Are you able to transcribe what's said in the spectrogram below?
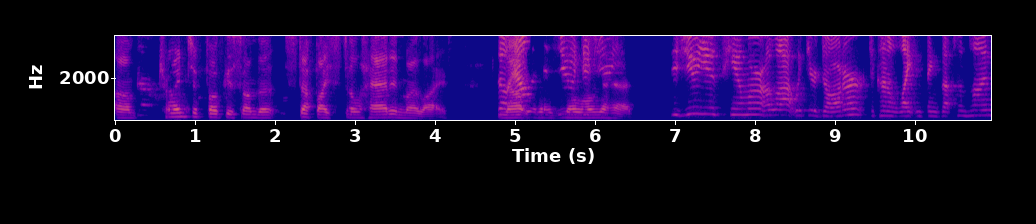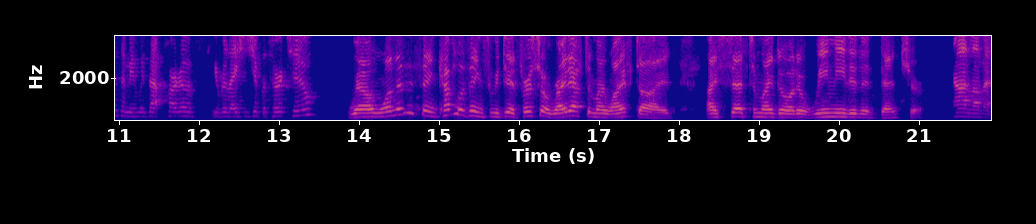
um, trying to focus on the stuff I still had in my life, So, not Allen, what I you, no longer you, had. did you use humor a lot with your daughter to kind of lighten things up sometimes? I mean, was that part of your relationship with her too? Well, one of the thing, couple of things we did. First of all, right after my wife died, I said to my daughter, "We need an adventure." I love it.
